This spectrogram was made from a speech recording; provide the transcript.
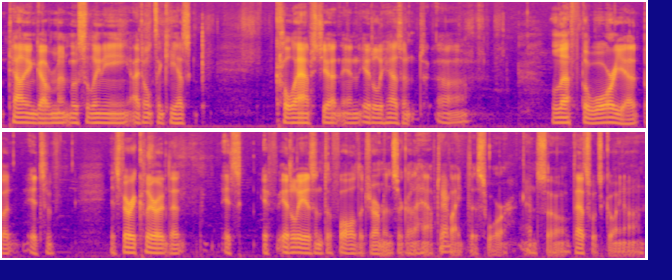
Italian government. Mussolini, I don't think he has collapsed yet, and Italy hasn't uh, left the war yet. But it's it's very clear that it's if Italy isn't to fall, the Germans are going to have to fight this war, and so that's what's going on.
